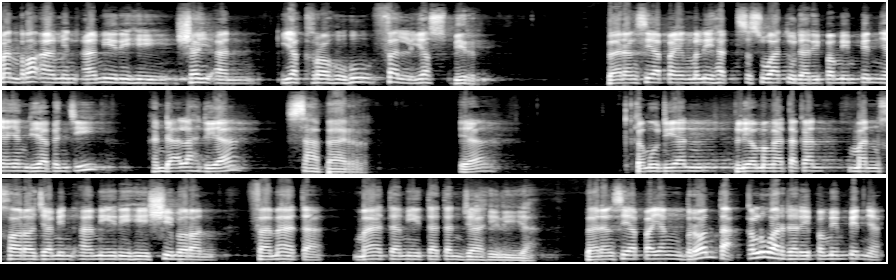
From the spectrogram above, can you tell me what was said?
man ra'a min amirihi syai'an yakrahuhu falyasbir barang siapa yang melihat sesuatu dari pemimpinnya yang dia benci hendaklah dia sabar. Ya. Kemudian beliau mengatakan man kharaja min amirihi shibran famata mata mitatan jahiliyah. Barang siapa yang berontak keluar dari pemimpinnya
